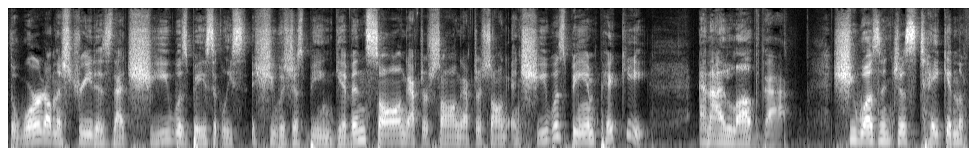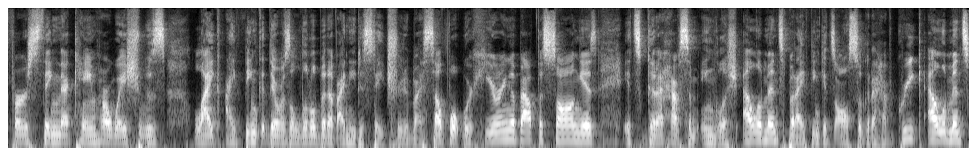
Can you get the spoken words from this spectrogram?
the word on the street is that she was basically, she was just being given song after song after song, and she was being picky. And I love that she wasn't just taking the first thing that came her way. She was like, I think there was a little bit of, I need to stay true to myself. What we're hearing about the song is it's going to have some English elements, but I think it's also going to have Greek elements.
